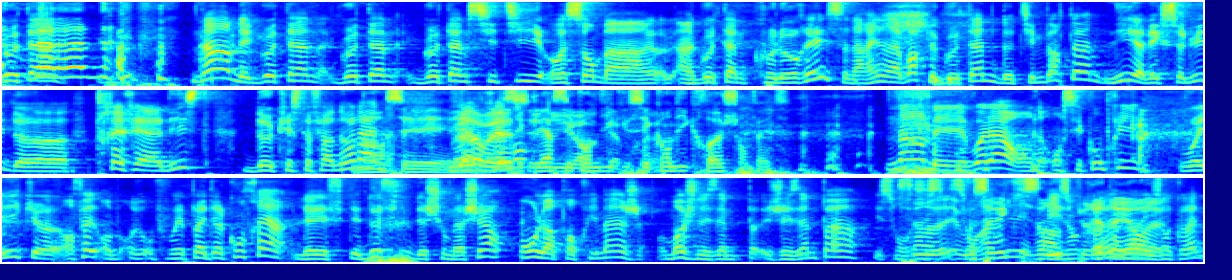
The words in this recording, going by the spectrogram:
Gotham, non, mais Gotham, Gotham, Gotham City ressemble à un, un Gotham coloré, ça n'a rien à voir avec le Gotham de Tim Burton, ni avec celui de très réaliste de Christopher Nolan. Non, c'est c'est vraiment- clair, c'est c'est New Candy, Crush en fait. Non, mais voilà, on, on s'est compris. Vous voyez que, en fait, on, on pouvait pas dire le contraire. Les, les deux films de Schumacher ont leur propre image. Moi, je les aime. Je les aime pas. Ils sont. C'est un- ils vous savez qu'ils sont inspirés, d'ailleurs, Ils ont quand même.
